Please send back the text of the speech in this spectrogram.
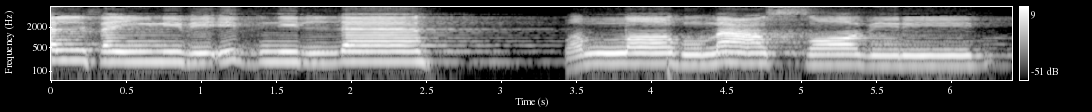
أَلْفَيْنِ بِإِذْنِ اللَّهِ ۗ. وَاللَّهُ مَعَ الصَّابِرِينَ.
